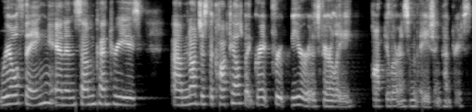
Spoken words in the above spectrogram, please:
real thing. And in some countries, um, not just the cocktails, but grapefruit beer is fairly popular in some of the Asian countries.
